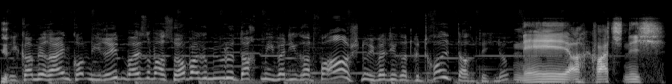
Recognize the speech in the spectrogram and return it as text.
Ich kam hier rein, konnte nicht reden, weißt du, war Server gemutet, dachte mir, ich werde hier gerade verarscht, ne? Ich werde hier gerade getrollt, dachte ich, ne? Nee, ach Quatsch nicht.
